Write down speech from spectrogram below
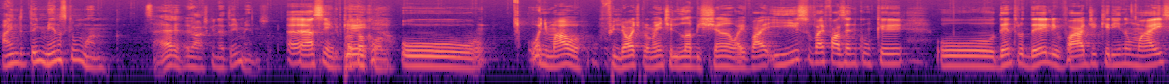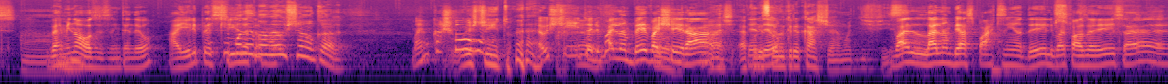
ainda tem menos que um humano. Sério? Eu acho que ainda tem menos. é assim, De porque protocolo. o, o animal, o filhote, provavelmente, ele lambe chão, aí vai. E isso vai fazendo com que o dentro dele vá adquirindo mais verminoses, entendeu? Aí ele Que precisa. mané tomar- lamber o chão, cara? Mas é um O cachorro. instinto. É o instinto, ele vai lamber, vai cheirar. Mas é por isso que eu não crio cachorro, é muito difícil. Vai lá lamber as partezinhas dele, vai fazer isso, é...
